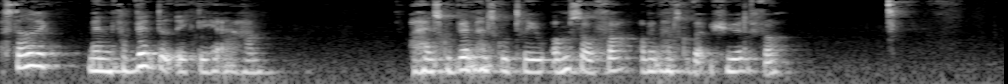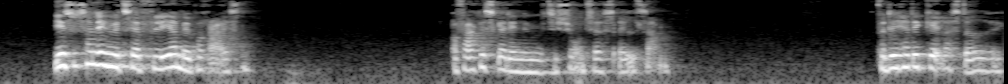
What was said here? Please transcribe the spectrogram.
Og stadigvæk, man forventede ikke det her af ham. Og han skulle, hvem han skulle drive omsorg for, og hvem han skulle være hyrde for. Jesus han inviterer flere med på rejsen. Og faktisk er det en invitation til os alle sammen. For det her, det gælder stadigvæk.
